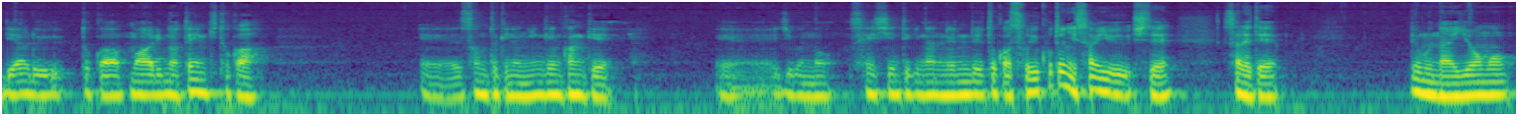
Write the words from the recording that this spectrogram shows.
であるとか周りの天気とか、えー、その時の人間関係、えー、自分の精神的な年齢とかそういうことに左右してされて読む内容も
